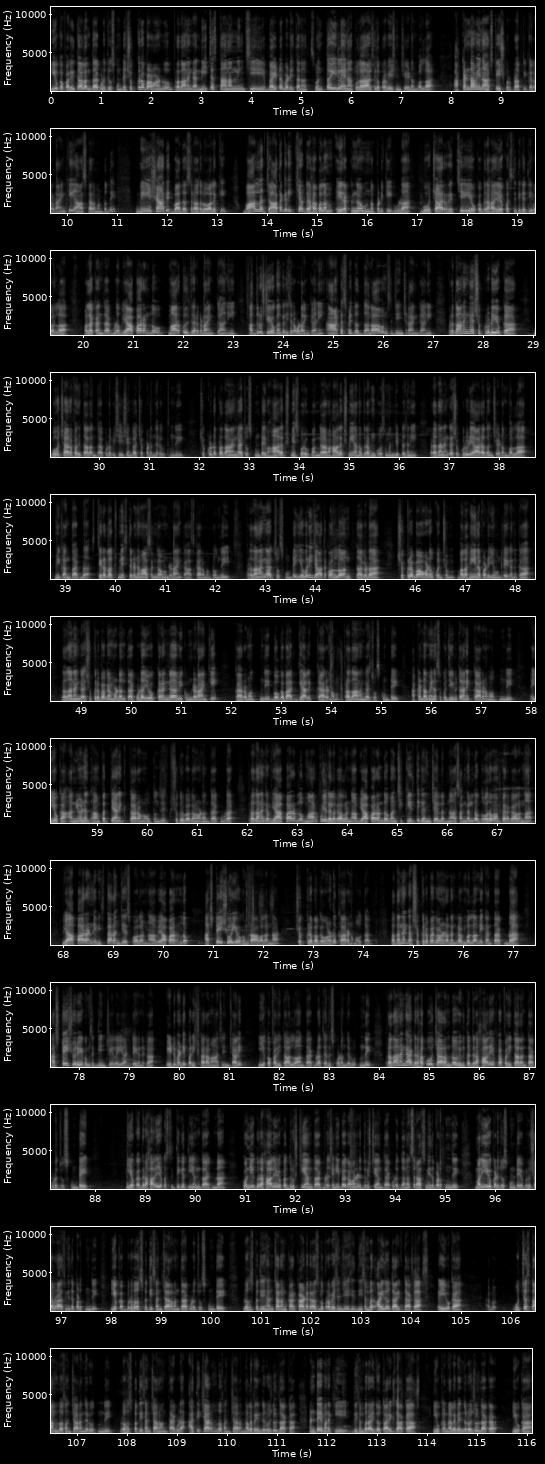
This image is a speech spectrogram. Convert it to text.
ఈ యొక్క ఫలితాలంతా కూడా చూసుకుంటే శుక్ర భగవానుడు ప్రధానంగా నీచ స్థానం నుంచి బయటపడి తన సొంత ఇల్లైన తులారాశిలో ప్రవేశం చేయడం వల్ల అఖండమైన అష్టేశ్వర ప్రాప్తి కలగడానికి ఆస్కారం ఉంటుంది. మేషాది ద్వాదశ రాశుల వాళ్ళకి వాళ్ళ జాతకరీత్యా గ్రహబలం ఏ రకంగా ఉన్నప్పటికీ కూడా గోచార రీత్యా యొక్క గ్రహాల యొక్క స్థితిగతి వల్ల వాళ్ళకంతా కూడా వ్యాపారంలో మార్పులు జరగడానికి కానీ అదృష్ట యోగం కలిసి రావడానికి కానీ ఆకస్మిక ధనాభం సిద్ధించడానికి కానీ ప్రధానంగా శుక్రుడి యొక్క గోచార ఫలితాలంతా కూడా విశేషంగా చెప్పడం జరుగుతుంది. శుక్రుడు ప్రధానంగా చూసుకుంటే మహాలక్ష్మి స్వరూపంగా మహాలక్ష్మి అనుగ్రహం కోసం అని చెప్పేసి ప్రధానంగా శుక్రుడి ఆరాధన చేయడం వల్ల మీకు అంతా కూడా స్థిరలక్ష్మి స్థిర నివాసంగా ఉండడానికి ఆస్కారం ఉంటుంది. ప్రధానంగా చూసుకుంటే ఎవరి జాతకంలో అంతా కూడా శుక్రభావముడు కొంచెం బలహీన పడి ఉంటే కనుక ప్రధానంగా శుక్రభగముడు అంతా కూడా యోగకరంగా మీకు ఉండడానికి కారణమవుతుంది. భోగభాగ్యాలకు కారణం ప్రధానంగా చూసుకుంటే అఖండమైన సుఖ జీవితానికి కారణమవుతుంది. ఈ యొక్క అన్యోన్య దాంపత్యానికి కారణమవుతుంది. శుక్ర భగవానుడు అంతా కూడా ప్రధానంగా వ్యాపారంలో మార్పులు కలగాలన్నా వ్యాపారంలో మంచి కీర్తి గణించాలన్నా సంఘంలో గౌరవం పెరగాలన్నా వ్యాపారాన్ని విస్తారం చేసుకోవాలన్నా వ్యాపారంలో అష్టైశ్వర్యోగం రావాలన్నా శుక్ర భగవానుడు కారణమవుతాడు. ప్రధానంగా శుక్ర భగవానుడు అనుగ్రహం వల్ల మీకంతా కూడా అష్టైశ్వర్యకం యోగం అంటే కనుక ఎటువంటి పరిష్కారం ఆచరించాలి ఈ యొక్క ఫలితాల్లో అంతా కూడా తెలుసుకోవడం జరుగుతుంది. ప్రధానంగా గ్రహకోచారంలో వివిధ గ్రహాల యొక్క ఫలితాలంతా కూడా చూసుకుంటే ఈ యొక్క గ్రహాల యొక్క స్థితిగతి అంతా కూడా కొన్ని గ్రహాల యొక్క దృష్టి అంతా కూడా శని భగవానుడి దృష్టి అంతా కూడా ధనుసు రాశి మీద పడుతుంది. మరియు ఇక్కడ చూసుకుంటే వృషభ రాశి మీద పడుతుంది. ఈ యొక్క బృహస్పతి సంచారం అంతా కూడా చూసుకుంటే బృహస్పతి సంచారం కర్కాటక రాశిలో ప్రవేశం చేసి డిసెంబర్ ఐదో తారీఖు దాకా ఈ యొక్క ఉచ్చస్థానంలో సంచారం జరుగుతుంది. బృహస్పతి సంచారం అంతా కూడా అతిచారంలో సంచారం నలభై ఎనిమిది రోజుల దాకా. అంటే మనకి డిసెంబర్ ఐదో తారీఖు దాకా ఈ యొక్క నలభై ఎనిమిది రోజుల దాకా ఈ యొక్క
